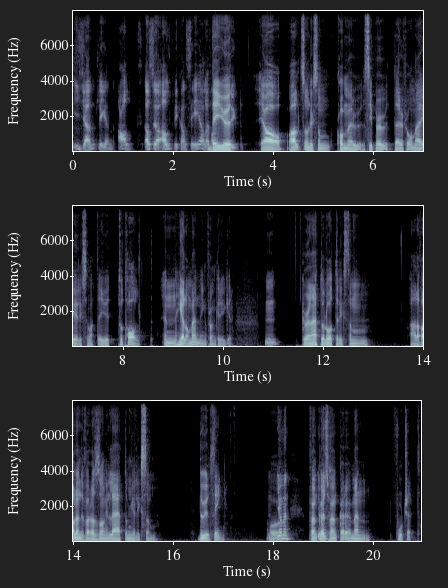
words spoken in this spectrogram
egentligen allt. Alltså allt vi kan se i alla fall. Det är ju- Ja, och allt som liksom kommer ut, sipprar ut därifrån är ju liksom att det är ju totalt en helomvändning från Kryger. Mm. Granato låter liksom, i alla fall under förra säsongen lät de ju liksom do your thing. Och Ja men funkar ja, men- så funkar det, men fortsätt.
